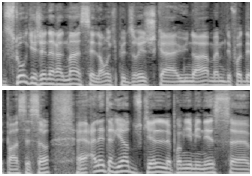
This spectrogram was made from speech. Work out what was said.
discours qui est généralement assez long, qui peut durer jusqu'à une heure, même des fois dépasser ça, à l'intérieur duquel le premier ministre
